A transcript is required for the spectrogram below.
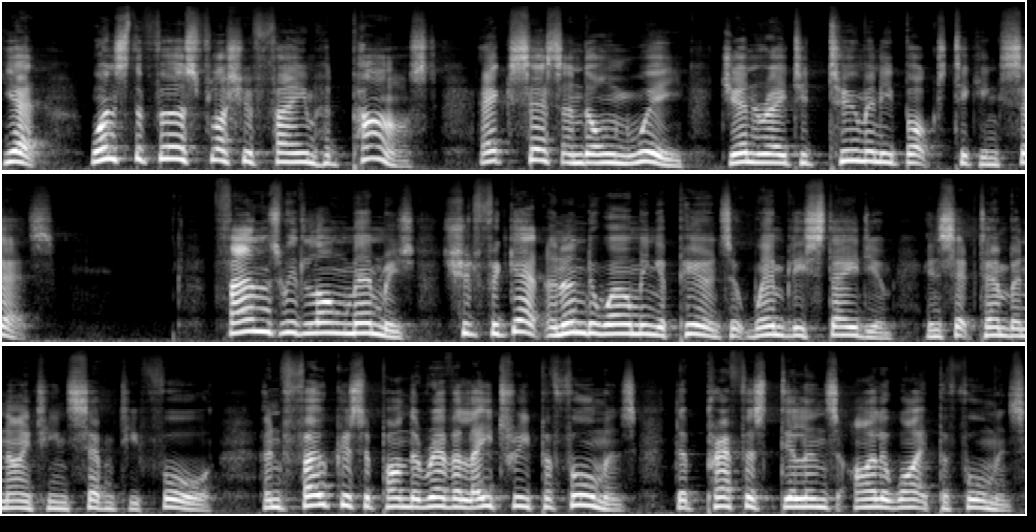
Yet, once the first flush of fame had passed, excess and ennui generated too many box ticking sets. Fans with long memories should forget an underwhelming appearance at Wembley Stadium in September 1974 and focus upon the revelatory performance that prefaced Dylan's Isle of Wight performance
